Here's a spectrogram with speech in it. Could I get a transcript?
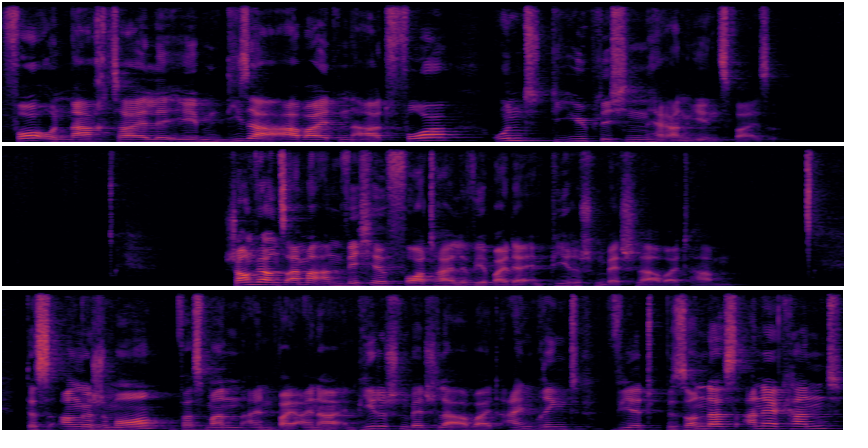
Vor- und Nachteile eben dieser Arbeitenart vor und die üblichen Herangehensweise. Schauen wir uns einmal an, welche Vorteile wir bei der empirischen Bachelorarbeit haben. Das Engagement, was man bei einer empirischen Bachelorarbeit einbringt, wird besonders anerkannt,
